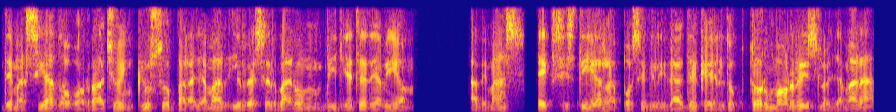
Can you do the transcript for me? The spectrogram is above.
Demasiado borracho incluso para llamar y reservar un billete de avión. Además, existía la posibilidad de que el doctor Morris lo llamara,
